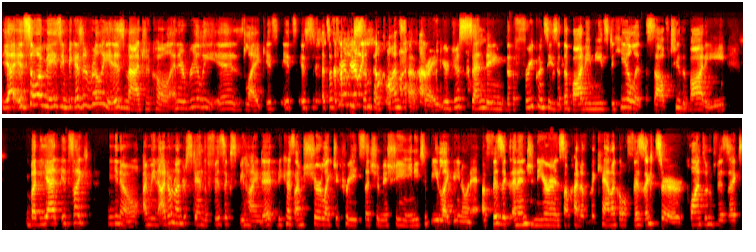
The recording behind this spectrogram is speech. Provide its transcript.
yeah it's so amazing because it really is magical and it really is like it's it's it's, it's a fairly simple concept. right? You're just sending the frequencies that the body needs to heal itself to the body but yet it's like you know i mean i don't understand the physics behind it because i'm sure like to create such a machine you need to be like you know a physics an engineer in some kind of mechanical physics or quantum physics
